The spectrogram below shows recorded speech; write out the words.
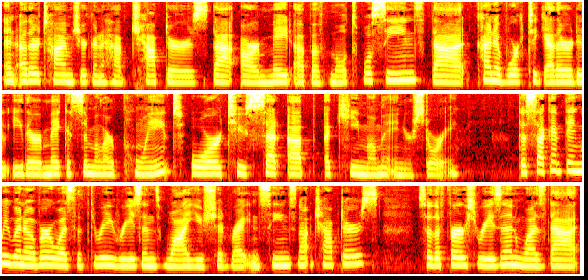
and other times you're going to have chapters that are made up of multiple scenes that kind of work together to either make a similar point or to set up a key moment in your story. The second thing we went over was the three reasons why you should write in scenes, not chapters. So, the first reason was that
